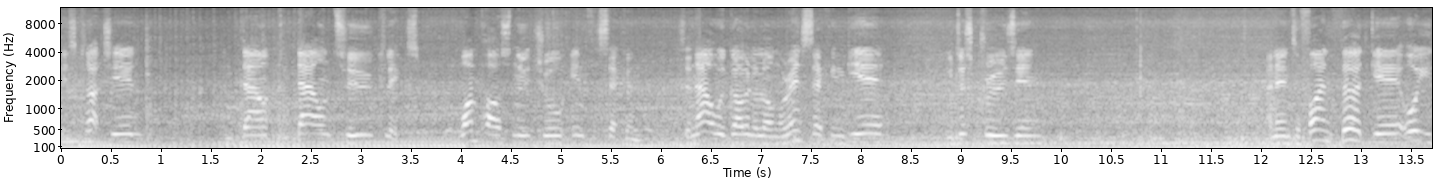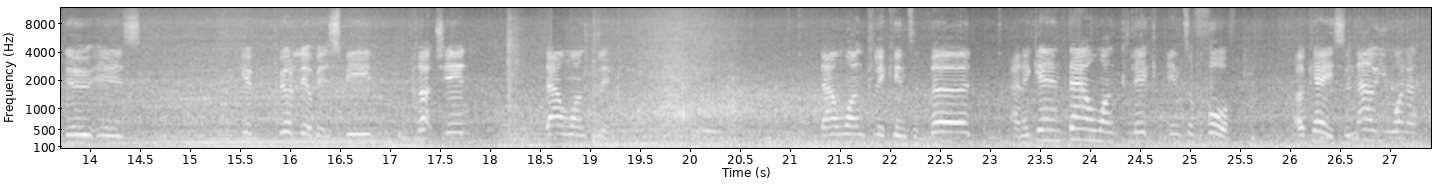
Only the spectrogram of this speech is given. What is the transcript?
is clutch in and down, down two clicks. One past neutral into second. So now we're going along, we're in second gear, we're just cruising. And then to find third gear, all you do is give, build a little bit of speed, clutch in, down one click. Down one click into third, and again down one click into fourth. Okay, so now you want to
